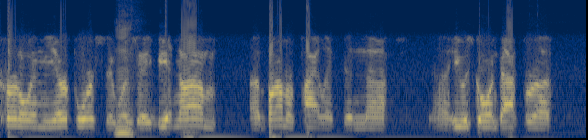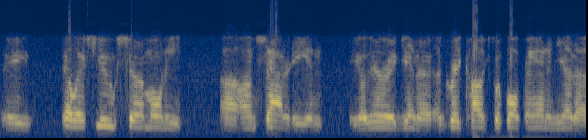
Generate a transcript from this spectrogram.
colonel in the Air Force that mm. was a Vietnam uh, bomber pilot, and uh, uh, he was going back for a, a LSU ceremony uh, on Saturday, and you know they're again a, a great college football fan, and yet a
